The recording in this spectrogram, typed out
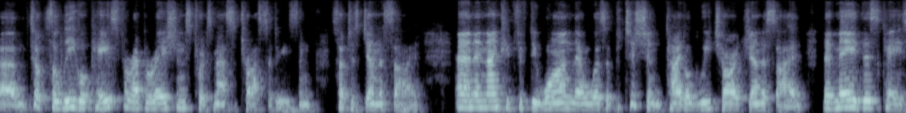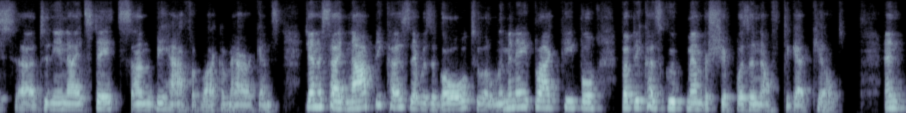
um, took the legal case for reparations towards mass atrocities and such as genocide. And in 1951, there was a petition titled We Charge Genocide that made this case uh, to the United States on behalf of Black Americans. Genocide not because there was a goal to eliminate Black people, but because group membership was enough to get killed. And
